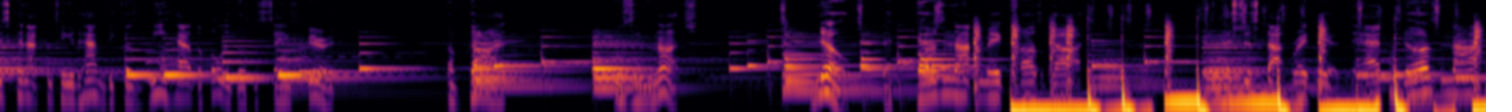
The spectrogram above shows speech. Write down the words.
things cannot continue to happen because we have the Holy Ghost, the same Spirit of God who's in us. No, that does not make us God. Let's just stop right there. That does not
